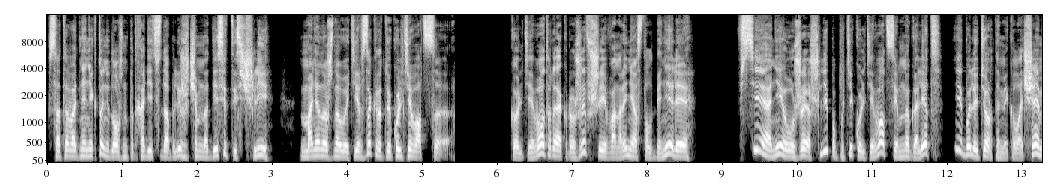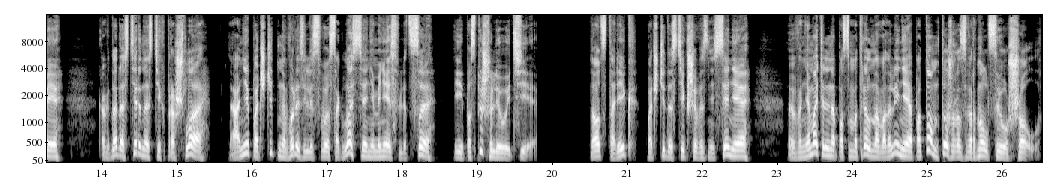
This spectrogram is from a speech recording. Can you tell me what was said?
С этого дня никто не должен подходить сюда ближе, чем на 10 тысяч ли. Мне нужно уйти в закрытую культивацию». Культиваторы, окружившие Ван Линя, остолбенели. Все они уже шли по пути культивации много лет и были тёртыми калачами, когда растерянность их прошла, они почтительно выразили свое согласие, не меняясь в лице, и поспешили уйти. Тот старик, почти достигший Вознесения, внимательно посмотрел на Ван Линя, а потом тоже развернулся и ушел.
